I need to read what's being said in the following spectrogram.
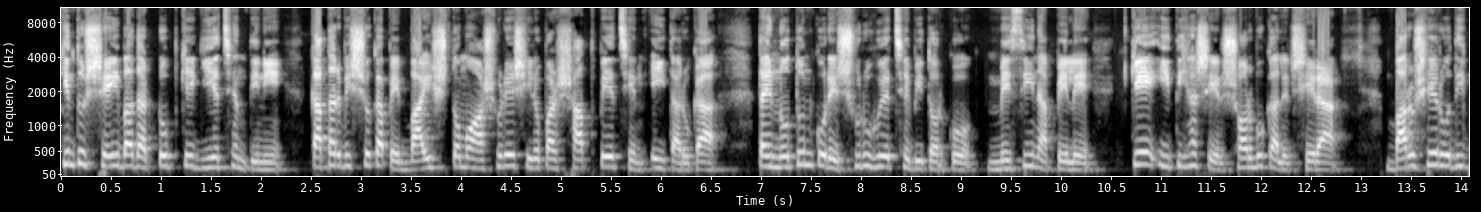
কিন্তু সেই বাধা টপকে গিয়েছেন তিনি। কাতার বিশ্বকাপে বাইশতম আসরে শিরোপার স্বাদ পেয়েছেন এই তারকা। তাই নতুন করে শুরু হয়েছে বিতর্ক, মেসি না পেলে? কে ইতিহাসের সর্বকালের সেরা? বারোশের অধিক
